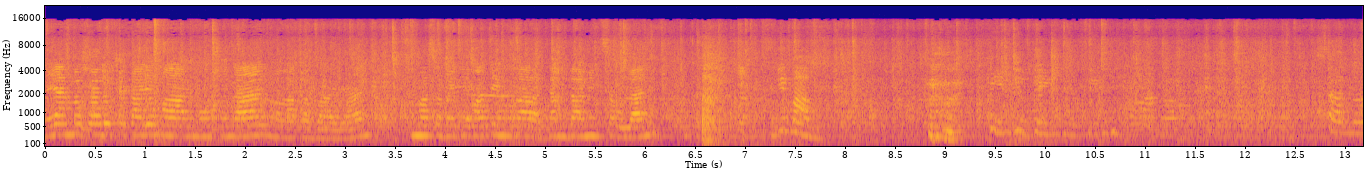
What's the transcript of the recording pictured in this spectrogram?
Ayan, masyado po tayong mga emotional, mga kabayan. Sumasabay po ating mga damdamin sa ulan. Sige, ma'am. Thank you, thank you, thank you mga anak. Sana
